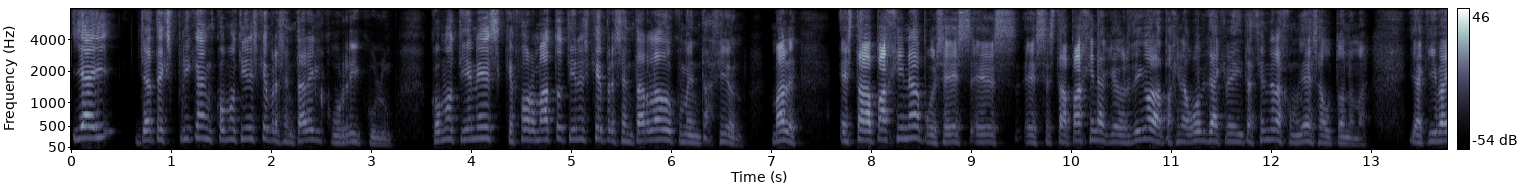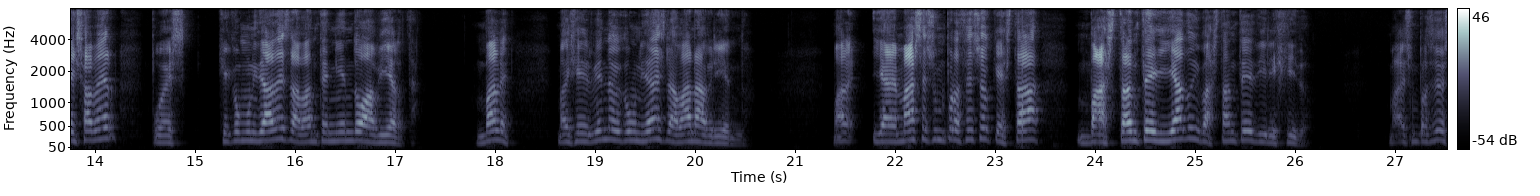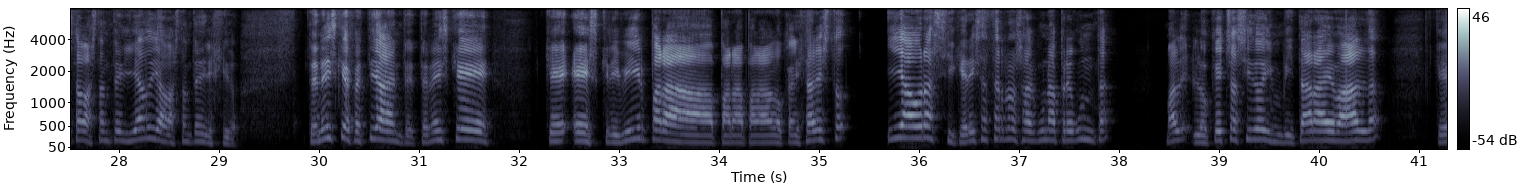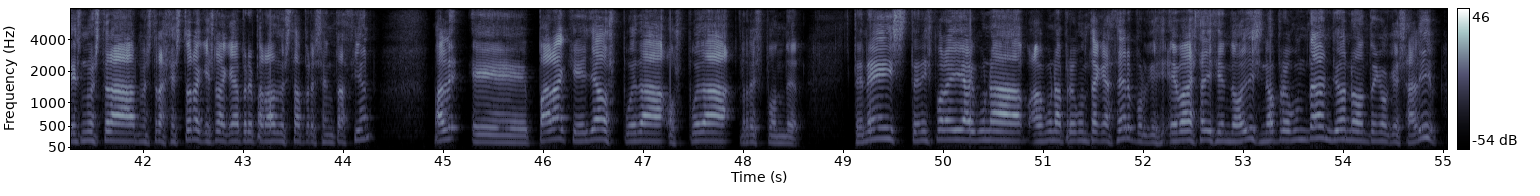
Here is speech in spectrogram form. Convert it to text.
Y ahí ya te explican cómo tienes que presentar el currículum, cómo tienes, qué formato tienes que presentar la documentación, ¿vale? Esta página, pues es, es, es esta página que os digo, la página web de acreditación de las comunidades autónomas. Y aquí vais a ver, pues, qué comunidades la van teniendo abierta, ¿vale? Vais a ir viendo qué comunidades la van abriendo, ¿vale? Y además es un proceso que está bastante guiado y bastante dirigido. Es un proceso que está bastante guiado y bastante dirigido. Tenéis que, efectivamente, tenéis que, que escribir para, para, para, localizar esto. Y ahora, si queréis hacernos alguna pregunta, ¿vale? Lo que he hecho ha sido invitar a Eva Alda, que es nuestra, nuestra gestora, que es la que ha preparado esta presentación, ¿vale? Eh, para que ella os pueda, os pueda responder. ¿Tenéis, ¿Tenéis por ahí alguna, alguna pregunta que hacer? Porque Eva está diciendo, oye, si no preguntan, yo no tengo que salir.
